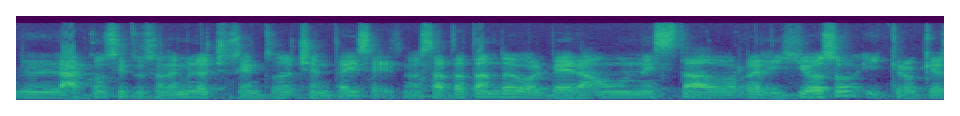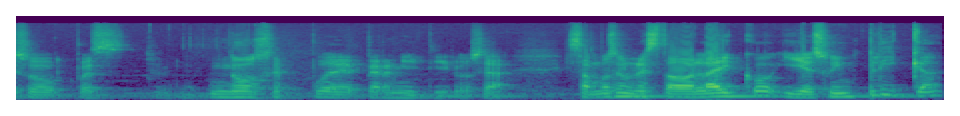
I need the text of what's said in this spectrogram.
la constitución de 1886, nos está tratando de volver a un estado religioso y creo que eso pues no se puede permitir. O sea, estamos en un estado laico y eso implica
